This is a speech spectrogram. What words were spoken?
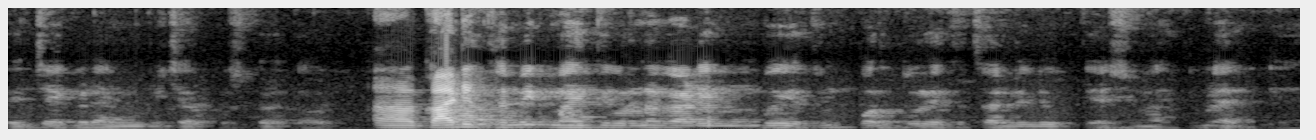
त्यांच्याकडे आम्ही विचारपूस करत आहोत. गाडी प्राथमिक माहितीवरून गाडी मुंबई येथून परतूर येथे चाललेली होती अशी माहिती मिळालेली आहे.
